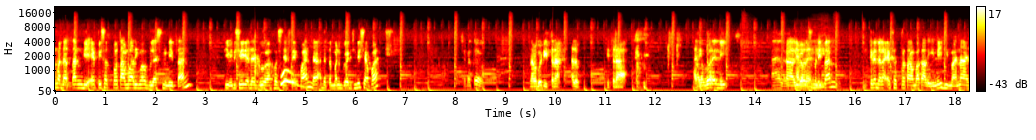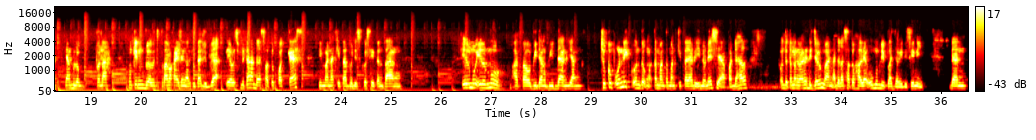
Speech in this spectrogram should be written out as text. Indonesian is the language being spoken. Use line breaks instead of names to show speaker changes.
selamat datang di episode pertama 15 menitan. Di, di sini ada gua hostnya Stefan dan ada teman gua di sini siapa?
Siapa tuh?
Nama gue Ditra. Halo. Ditra.
Halo, gue Randy.
Halo. Nah, 15 Halo, menitan kita adalah episode pertama kali ini di mana yang belum pernah mungkin belum pertama kali dengar kita juga 15 menitan adalah suatu podcast di mana kita berdiskusi tentang ilmu-ilmu atau bidang-bidang yang cukup unik untuk teman-teman kita yang di Indonesia. Padahal untuk teman-teman di Jerman adalah satu hal yang umum dipelajari di sini. Dan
